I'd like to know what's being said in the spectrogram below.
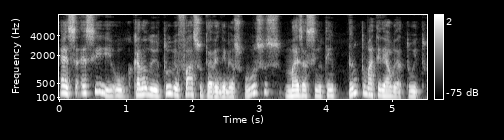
Esse, esse, o canal do YouTube eu faço para vender meus cursos, mas assim, eu tenho tanto material gratuito,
